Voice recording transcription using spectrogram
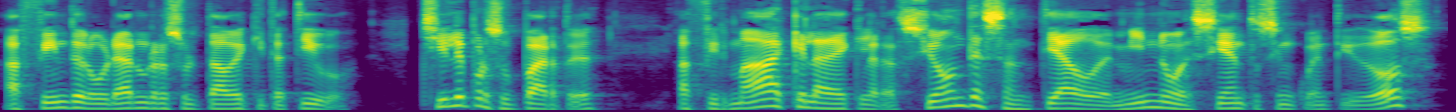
a fin de lograr un resultado equitativo. Chile, por su parte, afirmaba que la Declaración de Santiago de 1952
